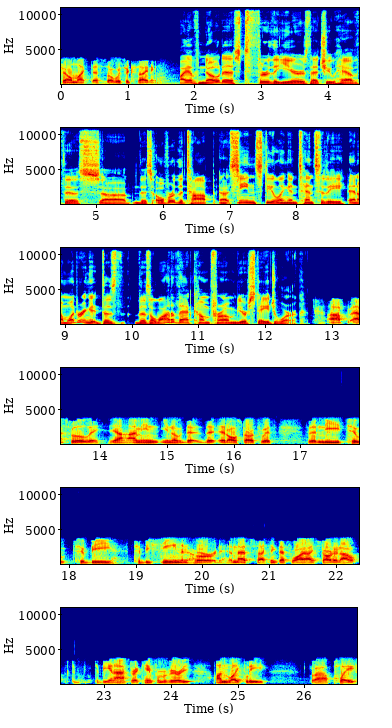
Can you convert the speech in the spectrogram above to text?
film like this. So it was exciting. I have noticed through the years that you have this uh, this over the top uh, scene stealing intensity, and I'm wondering, it does does a lot of that come from your stage work? Uh, absolutely, yeah. I mean, you know, the, the, it all starts with the need to to be to be seen and heard, and that's I think that's why I started out to to be an actor. I came from a very unlikely uh, place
